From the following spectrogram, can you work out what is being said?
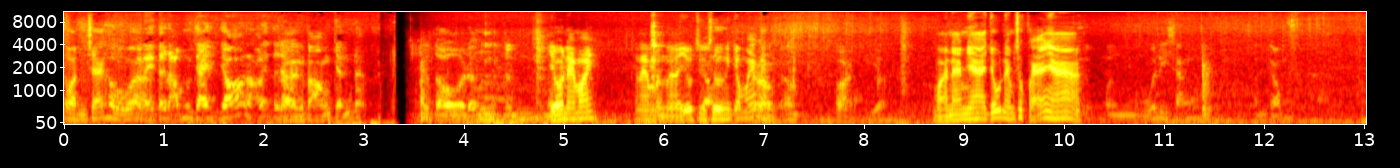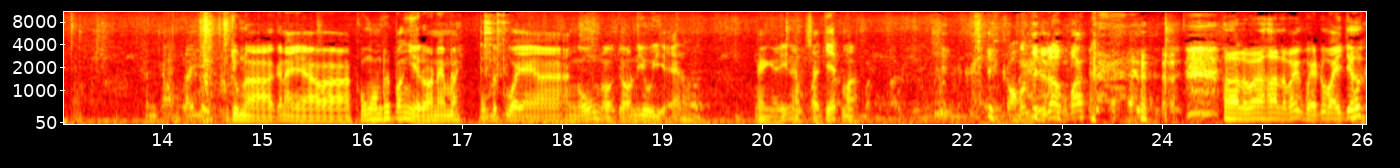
hoành sáng không cái quá này tự động luôn chạy gió nổi tự trời động. không chỉnh đó. Cái tô đựng đựng. Vô anh em ơi. Anh em mình à, vô xương xương cho mát nè rồi mời anh em nha chúc anh em sức khỏe nha. Chúc mừng buổi đi săn. Thành công. Thanh cổng lại gì? Nói chung là cái này à, cũng không thích bắn nhiều đâu anh em ơi. Mục đích quay à, ăn uống rồi cho nó vui vẻ thôi. Ngày nghỉ nè xa chết mà. Còn gì đâu bác hơn là hơn là mấy con bẹp nó bay trước.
